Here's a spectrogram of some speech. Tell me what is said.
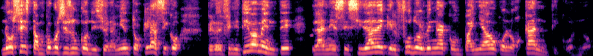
No sé tampoco si es un condicionamiento clásico, pero definitivamente la necesidad de que el fútbol venga acompañado con los cánticos, ¿no?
